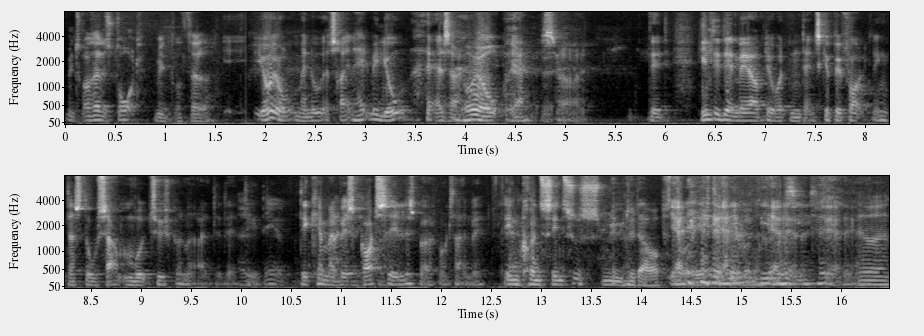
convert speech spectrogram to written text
Men trods alt et stort mindretal. Jo jo, men ud af 3,5 millioner. altså, Jo, jo. Ja, så det, hele det der med, om det var den danske befolkning, der stod sammen mod tyskerne og alt det der, Ja, det, det det kan man vist godt stille spørgsmålstegn ved. Det er en konsensusmyte, der opstår Ja, efter. det er det. Ja, det er det. det, er det. Det hedder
